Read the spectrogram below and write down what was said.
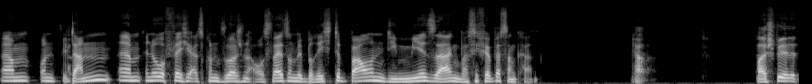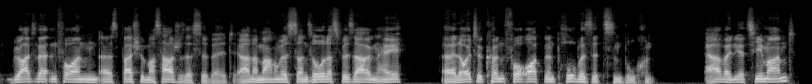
ähm, und ja. dann ähm, in der Oberfläche als Conversion ausweisen und mir Berichte bauen, die mir sagen, was ich verbessern kann. Ja. Beispiel, wir hatten vorhin äh, das Beispiel Massagesesselwelt. Ja, dann machen wir es dann so, dass wir sagen, hey, äh, Leute können vor Ort einen Probesitzen buchen. Ja, wenn jetzt jemand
